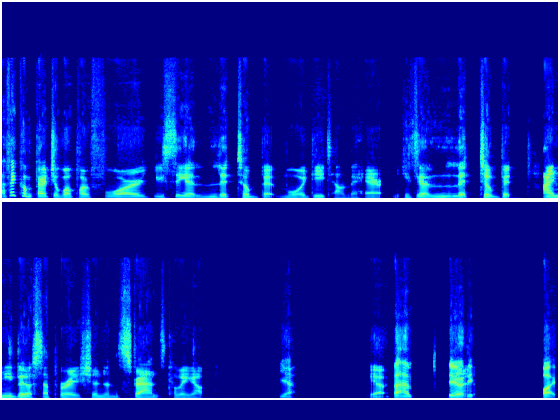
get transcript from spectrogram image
I think compared to 1.4, you see a little bit more detail in the hair. You can see a little bit, tiny bit of separation and the strands coming up. Yeah. Yeah. But I'm still quite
